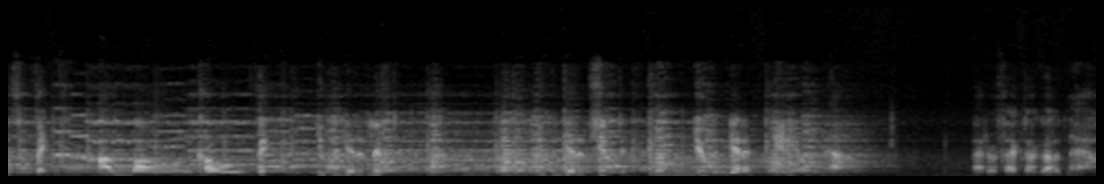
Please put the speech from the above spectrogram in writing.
is Vic. A long cold Vic. You can get it lifted. You can get it shifted. You can get it any fact, I got it now.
